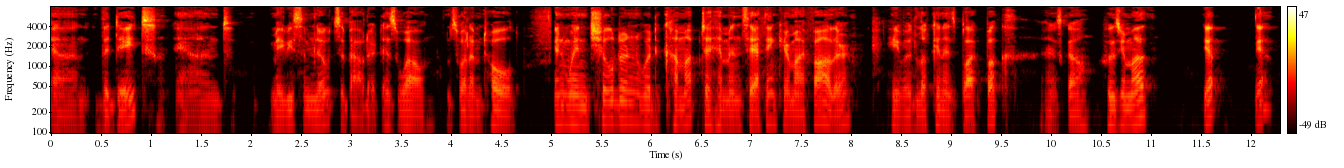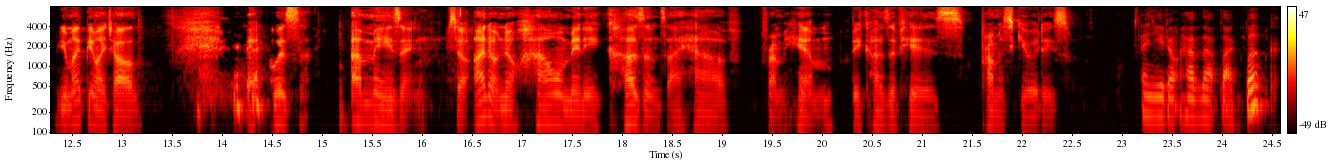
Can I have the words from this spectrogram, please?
and the date and maybe some notes about it as well, is what I'm told. And when children would come up to him and say, I think you're my father, he would look in his black book and just go, Who's your mother? Yep, yep, you might be my child it was amazing. So I don't know how many cousins I have from him because of his promiscuities. And you don't have that black book?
